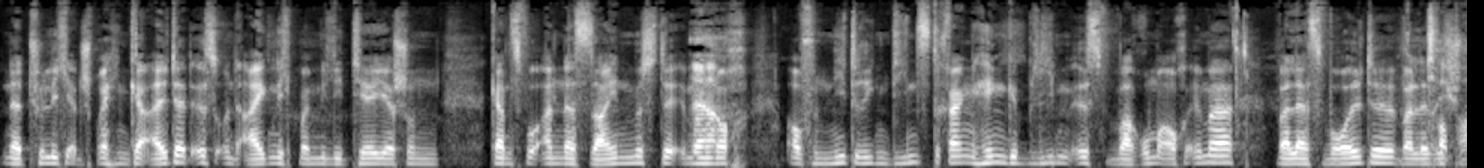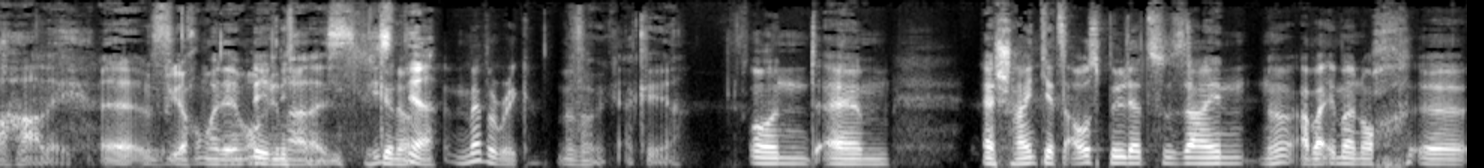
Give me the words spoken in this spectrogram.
natürlich entsprechend gealtert ist und eigentlich beim Militär ja schon ganz woanders sein müsste, immer Ja. noch auf einem niedrigen Dienstrang hängen geblieben ist, warum auch immer, weil er es wollte, weil er sich Topper Harley, äh, wie auch immer der im Nee, Original nicht- ist. Hieß genau, denn Maverick. Maverick, okay, ja. Und ähm, er scheint jetzt Ausbilder zu sein, ne, aber immer noch äh,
